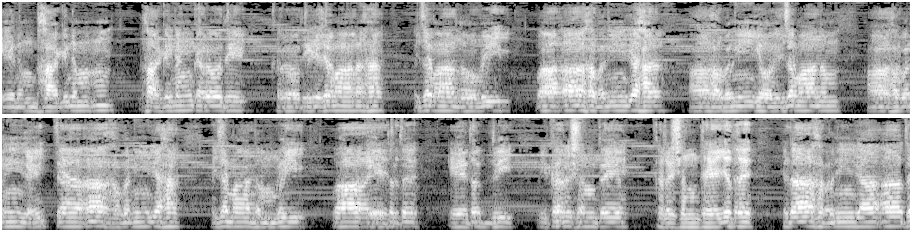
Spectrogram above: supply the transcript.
एनम् भागिनम् भागिनम् करोति। करोति यजमानः। यजमानो वै वा आहवनीयः। आहवनीयो यजमानम्। आहवनीय इत्या आहवनीयः। यजमानम् वै वा एतत् एतद्वि विकर्षन्ते। कर्षन्ते यत् यदाहवनीयात्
